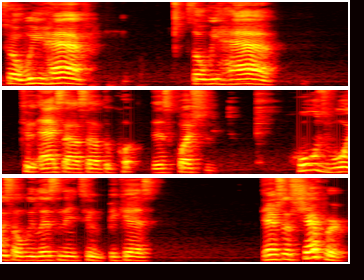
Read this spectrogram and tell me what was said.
so we have, so we have to ask ourselves this question: Whose voice are we listening to? Because there's a shepherd.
